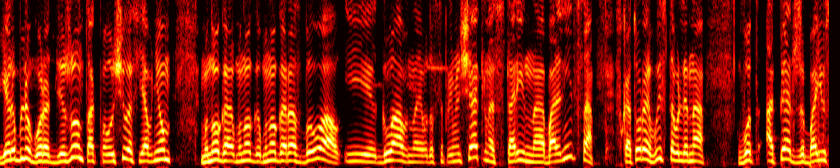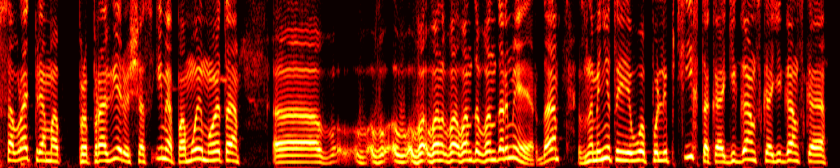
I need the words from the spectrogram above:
я люблю город Дижон, так получилось, я в нем много-много-много раз бывал. И главная его достопримечательность – старинная больница, в которой выставлена, вот опять же, боюсь соврать, прямо про проверю сейчас имя, по-моему, это э, Вандермеер, да, знаменитый его полиптих, такая гигантская-гигантская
